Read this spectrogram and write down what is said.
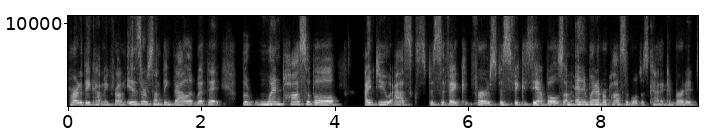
part are they coming from? Is there something valid with it? But when possible, I do ask specific for specific examples, um, and whenever possible, just kind of convert it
